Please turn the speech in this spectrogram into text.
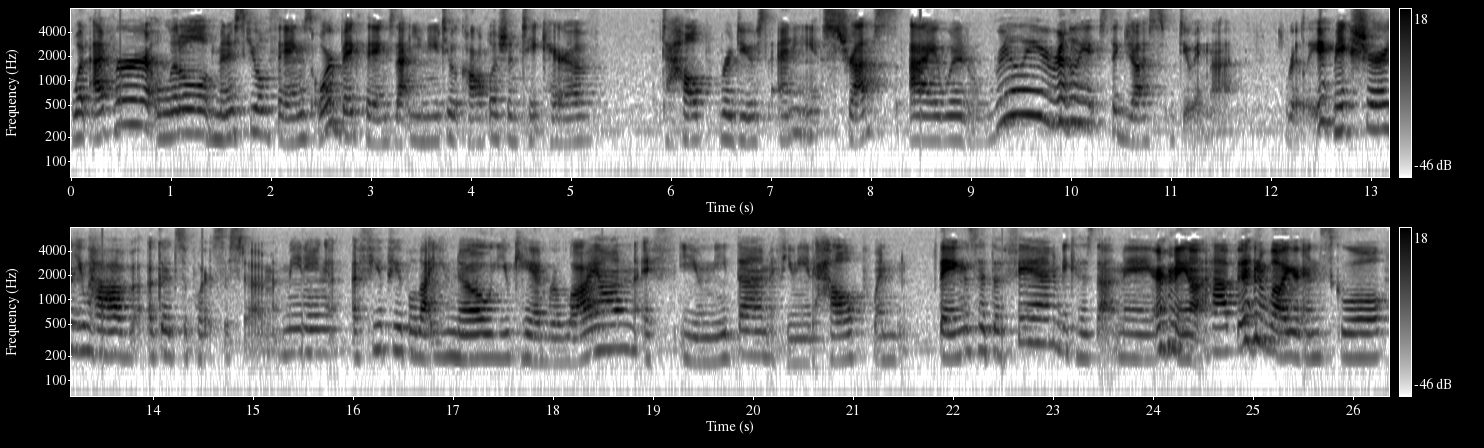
whatever little minuscule things or big things that you need to accomplish and take care of to help reduce any stress, I would really, really suggest doing that really. Make sure you have a good support system, meaning a few people that you know you can rely on if you need them, if you need help when things hit the fan, because that may or may not happen while you're in school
